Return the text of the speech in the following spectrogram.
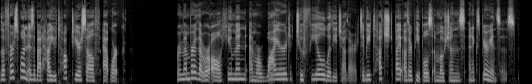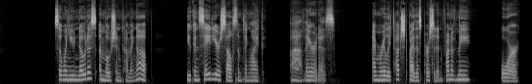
The first one is about how you talk to yourself at work. Remember that we're all human and we're wired to feel with each other, to be touched by other people's emotions and experiences. So when you notice emotion coming up, you can say to yourself something like, Ah, there it is. I'm really touched by this person in front of me, or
